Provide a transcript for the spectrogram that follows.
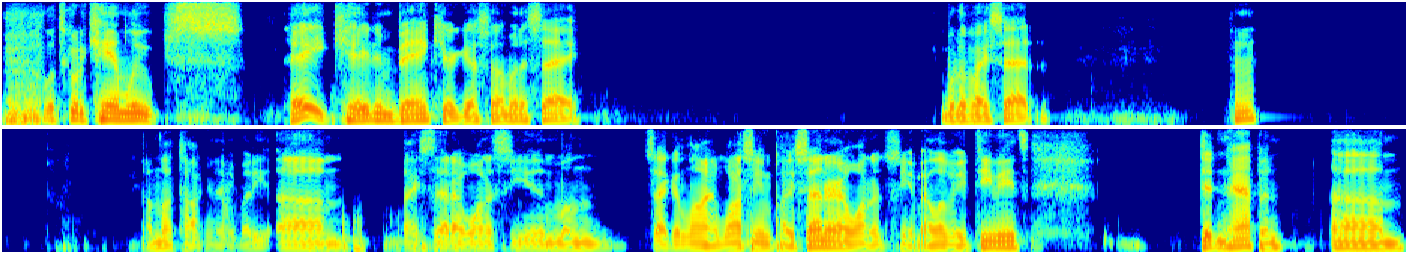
Let's go to Kamloops. Hey, Caedan Bankier. Guess what I'm going to say? What have I said? Hmm? I'm not talking to anybody. Um, I said I want to see him on second line. I want to see him play center. I want to see him elevate teammates. Didn't happen. Um,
